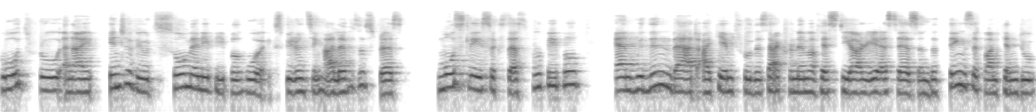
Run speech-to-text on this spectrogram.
go through, and I interviewed so many people who were experiencing high levels of stress, mostly successful people. And within that, I came through this acronym of STRESS and the things that one can do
